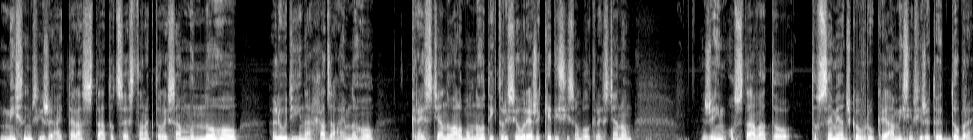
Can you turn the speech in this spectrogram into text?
myslím si, že aj teraz táto cesta, na ktorej sa mnoho ľudí nachádza, aj mnoho kresťanov, alebo mnoho tých, ktorí si hovoria, že kedysi som bol kresťanom, že im ostáva to, to semiačko v ruke a myslím si, že to je dobré,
